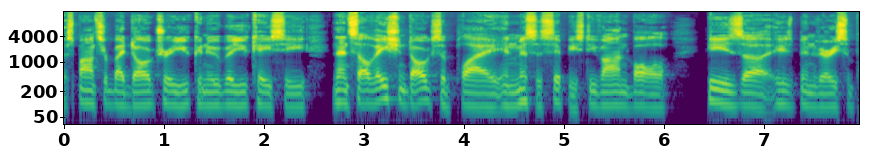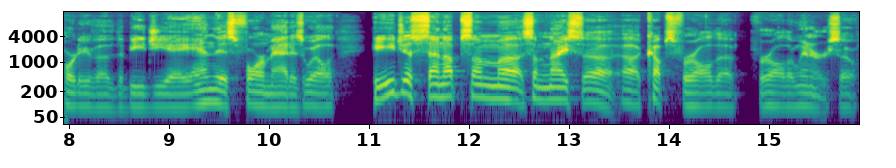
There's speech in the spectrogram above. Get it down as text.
sponsored by Dogtra, Eukanuba, UKC, and then Salvation Dog Supply in Mississippi. Stevon Ball, he's uh, he's been very supportive of the BGA and this format as well. He just sent up some uh, some nice uh, uh, cups for all the for all the winners. So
